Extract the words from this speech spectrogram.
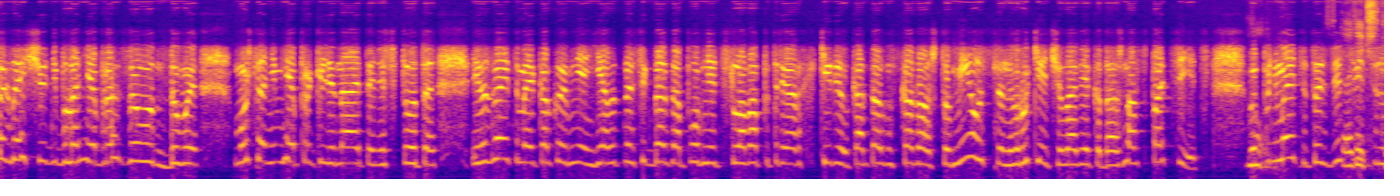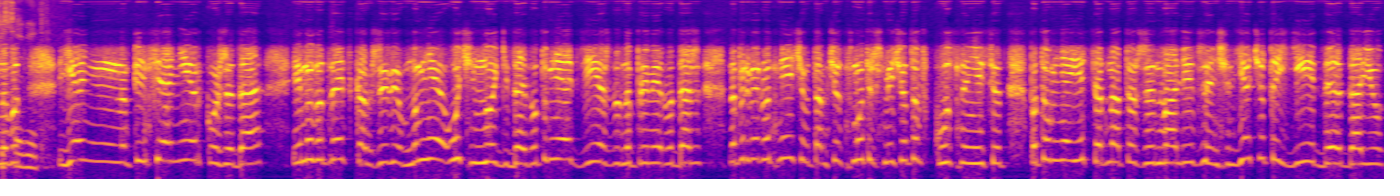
тогда еще не была необразована. Думаю, может, они меня проклинают или что-то. И вы знаете, мое какое мнение? Я вот навсегда запомню эти слова патриарха Кирилла, когда он сказал, что милость в руке человека должна вспотеть. Вы Ну, понимаете, то есть действительно, вот совет. я пенсионерка уже, да, и мы вот знаете, как живем. Ну, мне очень многие дают. Вот у меня одежда, например, вот даже, например, вот нечего, там что-то смотришь, мне что-то вкусное несет. Потом у меня есть одна тоже инвалид женщина, я что-то ей да- даю.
